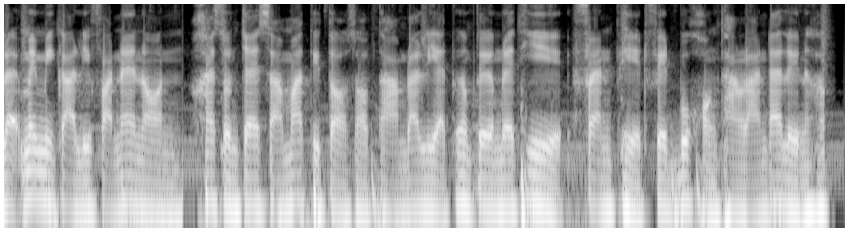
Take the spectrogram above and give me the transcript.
และไม่มีการรีฟันแน่นอน ใครสนใจสามารถติดต่อสอบถามรายละเอียดเพิ่มเติมได้ที่แฟนเพจ Facebook ของทางร้านได้เลยนะครับ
